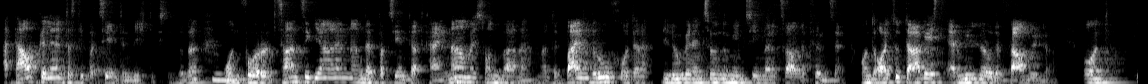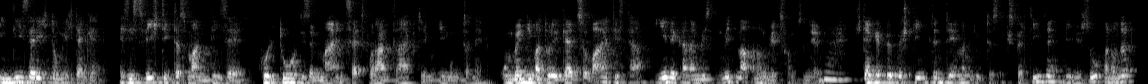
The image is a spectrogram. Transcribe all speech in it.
hat auch gelernt, dass die Patienten wichtig sind, oder? Mhm. Und vor 20 Jahren, der Patient hat keinen Namen, sondern war, war der Beinbruch oder die Lungenentzündung im Zimmer 215. Und heutzutage ist er Müller oder Frau Müller. Und in diese Richtung, ich denke, es ist wichtig, dass man diese Kultur, diesen Mindset vorantreibt im, im Unternehmen. Und wenn die Maturität so weit ist, ja, jeder kann ein bisschen mitmachen und wird es funktionieren. Mhm. Ich denke, für bestimmte Themen gibt es Expertise, die wir suchen, oder?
